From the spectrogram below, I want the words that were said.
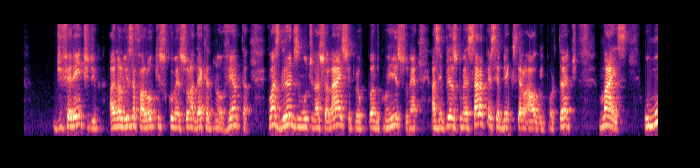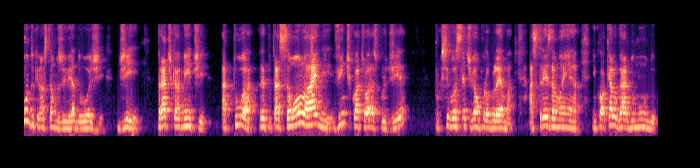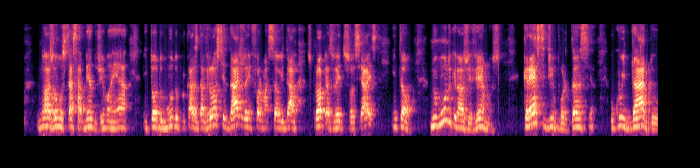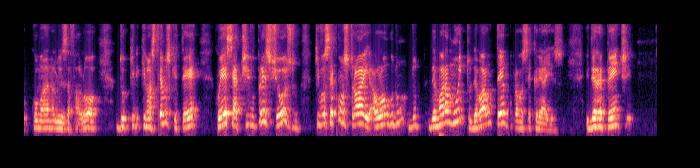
diferente de. A Ana Luísa falou que isso começou na década de 90, com as grandes multinacionais se preocupando com isso, né? as empresas começaram a perceber que isso era algo importante, mas o mundo que nós estamos vivendo hoje, de praticamente a tua reputação online 24 horas por dia, porque se você tiver um problema às três da manhã, em qualquer lugar do mundo, nós vamos estar sabendo de manhã em todo mundo por causa da velocidade da informação e das próprias redes sociais. Então, no mundo que nós vivemos, cresce de importância o cuidado, como a Ana Luísa falou, do que, que nós temos que ter com esse ativo precioso que você constrói ao longo do, do demora muito, demora um tempo para você criar isso. E de repente,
